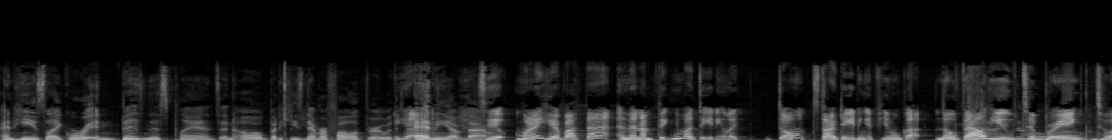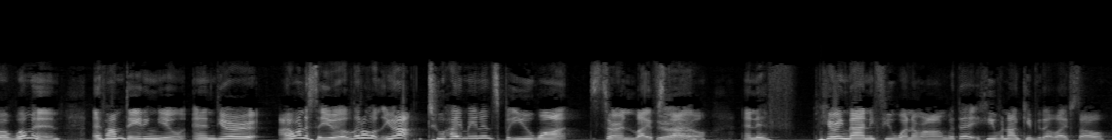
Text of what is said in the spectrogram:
and he's like written business plans and oh but he's never followed through with Yeah. any of them See, when I hear about that, and then I'm thinking about dating, like, don't start dating if you don't got no value to bring to a woman. If I'm dating you and you're, I want to say you're a little, you're not too high maintenance, but you want certain lifestyle. Yeah. And if hearing that, and if you went along with it, he would not give you that lifestyle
